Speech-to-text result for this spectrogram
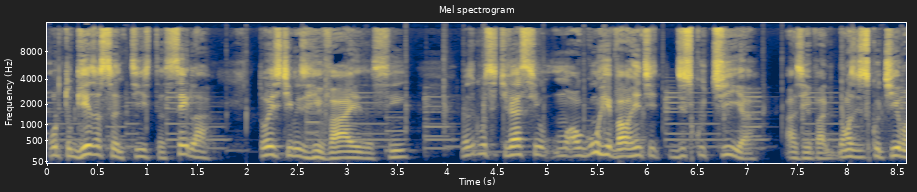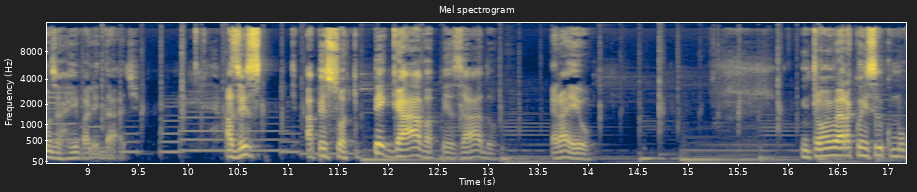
Portuguesa Santista, sei lá, dois times rivais, assim. Mesmo que você tivesse um, algum rival, a gente discutia as rivalidades, nós discutíamos a rivalidade. Às vezes, a pessoa que pegava pesado era eu. Então eu era conhecido como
